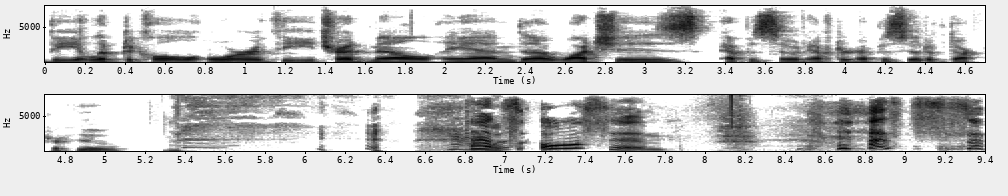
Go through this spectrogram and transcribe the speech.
the elliptical or the treadmill and uh, watches episode after episode of Doctor Who. That's awesome. That's so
